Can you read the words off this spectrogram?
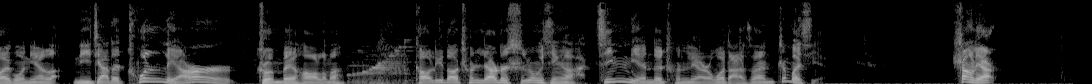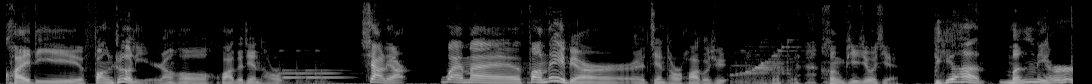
快过年了，你家的春联儿准备好了吗？考虑到春联的实用性啊，今年的春联我打算这么写：上联，快递放这里，然后画个箭头；下联，外卖放那边，箭头画过去。横批就写：别按门铃儿。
